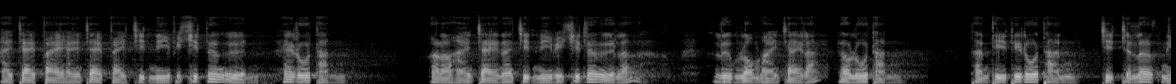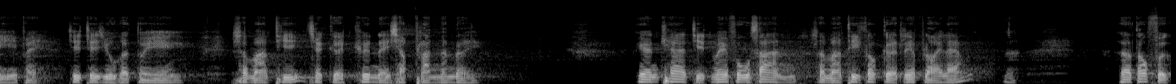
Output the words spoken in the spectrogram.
หายใจไปหายใจไปจิตหนีไปคิดเรื่องอื่น ให้รู้ทัน อเราหายใจนะจิตหนีไปคิดเรื่องอื่นแล้ว ลืมลมหายใจแล้วเรารู้ทัน ทันทีที่รู้ทัน จิตจะเลิกหนีไป จิตจะอยู่กับตัวเอง สมาธิจะเกิดขึ้นในฉับพลันนั้นเลยงั้นแค่จิตไม่ฟุ้งซ่านสมาธิก็เกิดเรียบร้อยแล้วเราต้องฝึก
